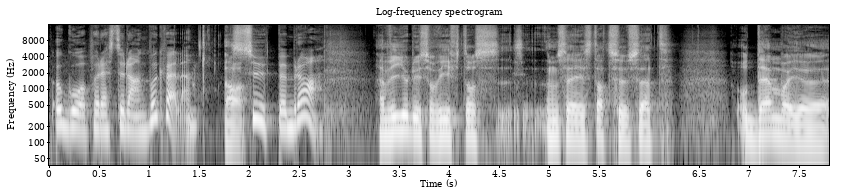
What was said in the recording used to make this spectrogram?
och går på restaurang på kvällen. Ja. Superbra. Ja, vi gjorde ju så, vi gifte oss, de säger i stadshuset. Och den var ju,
